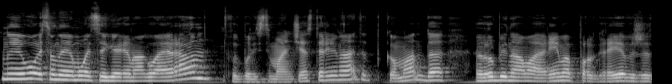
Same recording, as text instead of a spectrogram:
Ну і ось вони емоції Гаррі Магуайра, футболісти Манчестер Юнайтед. Команда Рубіна Маріма програє вже,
